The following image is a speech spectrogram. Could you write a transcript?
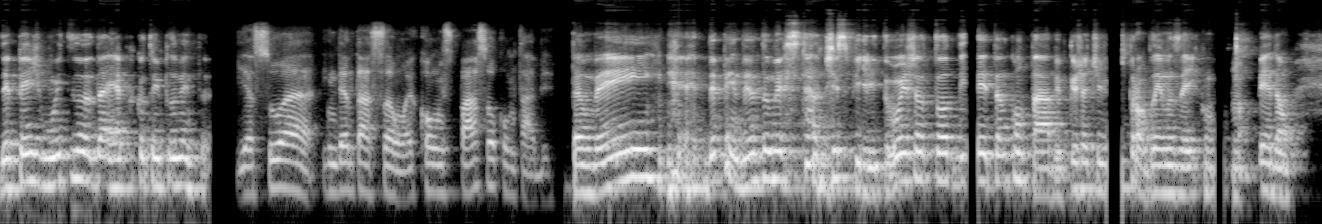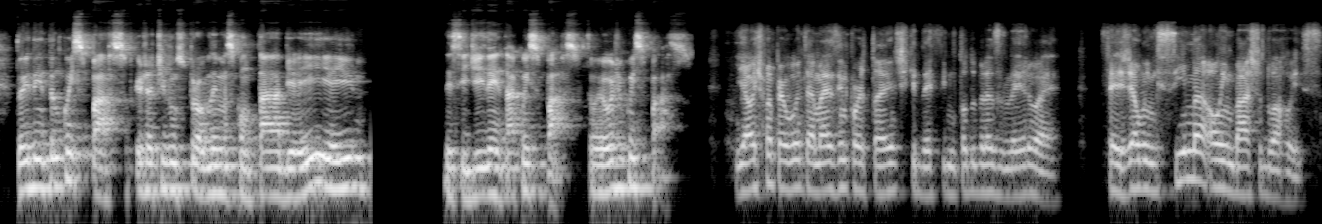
depende muito da época que eu estou implementando. E a sua indentação é com espaço ou com tab? Também dependendo do meu estado de espírito. Hoje eu estou tentando com tab, porque eu já tive problemas aí com. Não, perdão, estou identando com espaço, porque eu já tive uns problemas com tab aí, e aí decidi identar com espaço. Então hoje é com espaço. E a última pergunta é a mais importante, que define todo brasileiro, é feijão em cima ou embaixo do arroz?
